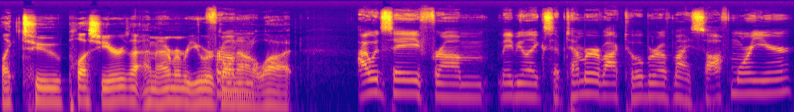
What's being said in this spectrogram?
Like two plus years. I I mean, I remember you were going out a lot. I would say from maybe like September of October of my sophomore year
